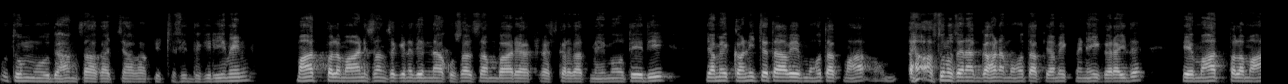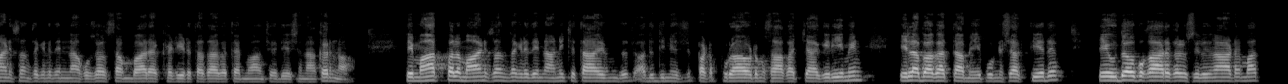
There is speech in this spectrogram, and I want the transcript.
උතුම් වූ දහම් සාකච්ඡාවක් ඉෂ්ට සිද්ධ කිරීමෙන් මහත්ඵල මානිසංස කියන දෙන්නා කුසල් සම්භාරයක් රැස් කරගත් මේ මොහොතේදී යමෙක් අනිත්‍යතාවයේ මොහොතක් අසුණු තැනක් ගහන මොහොතක් යමෙක් මෙනෙහි කරයිද ඒ මහත්ඵල මානිසංස කියන දෙන්නා කුසල් සම්භාරයක් හැටියට තථාගතයන් වහන්සේ දේශනා කරනවා. මේ මහත්ඵල මානිසංස කියන දෙන්නා අනිත්‍යතාවයෙන් අද දිනේ පුරාවටම සාකච්ඡා කිරීමෙන් ඒ ලබාගත් මේ පුණ්‍ය ශක්තියද? ඒ උදව් උපකාර කළ සිළු දිනාටමත්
